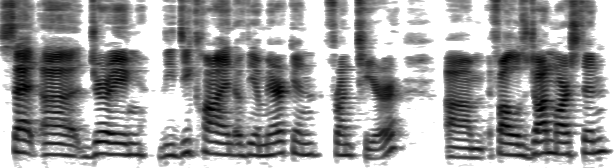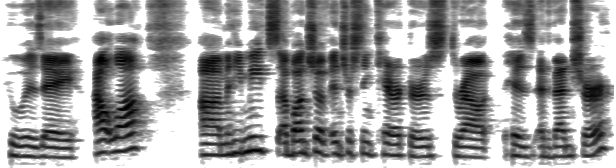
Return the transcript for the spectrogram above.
set uh, during the decline of the American frontier. Um, it follows John Marston, who is a outlaw, um, and he meets a bunch of interesting characters throughout his adventure,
